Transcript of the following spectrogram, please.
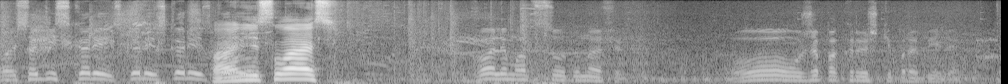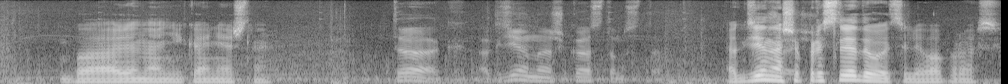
Давай, садись скорей, скорей, скорей, скорей. Понеслась. Валим отсюда нафиг. О, уже по крышке пробили. Блин, они, конечно. Так, а где наш кастомс-то? А где наши Удачи. преследователи, вопрос?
